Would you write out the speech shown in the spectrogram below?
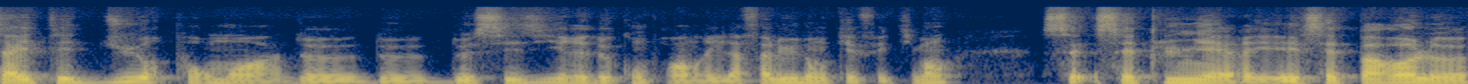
a été dur pour moi de, de, saisir et de comprendre. Il a fallu donc effectivement cette lumière et, cette parole euh,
